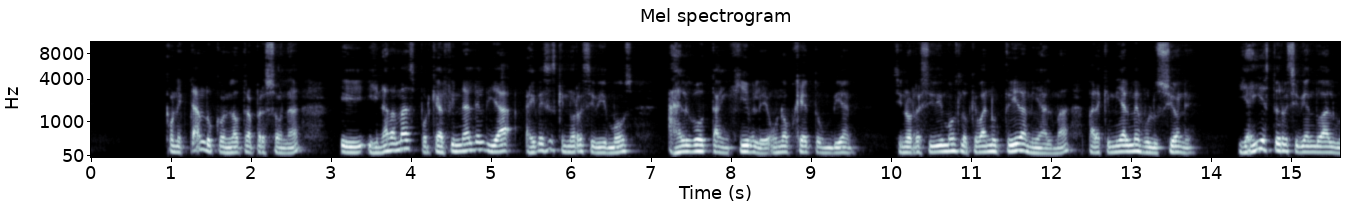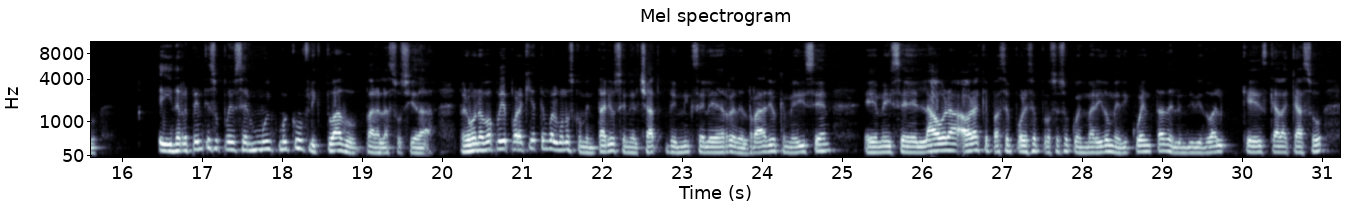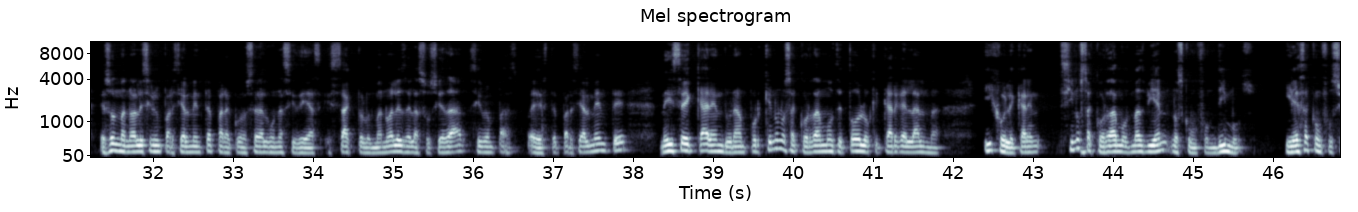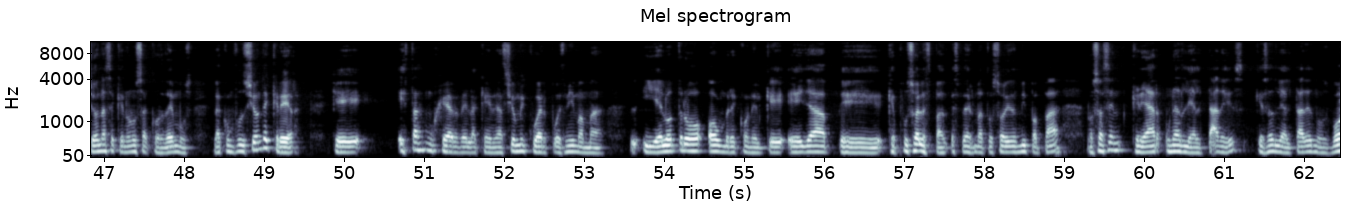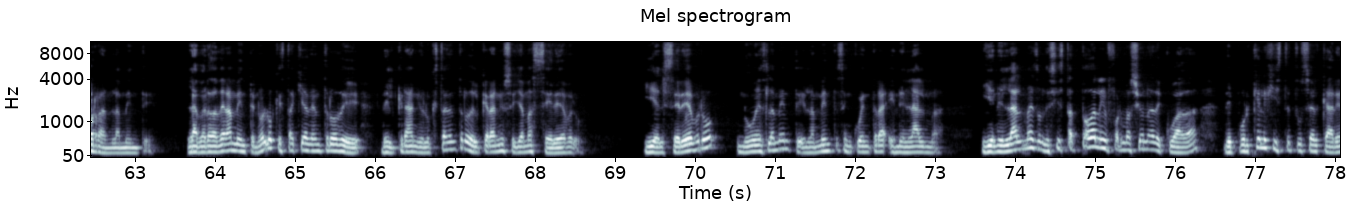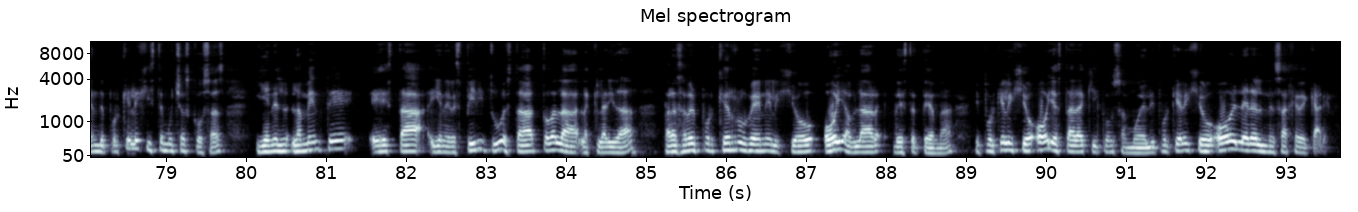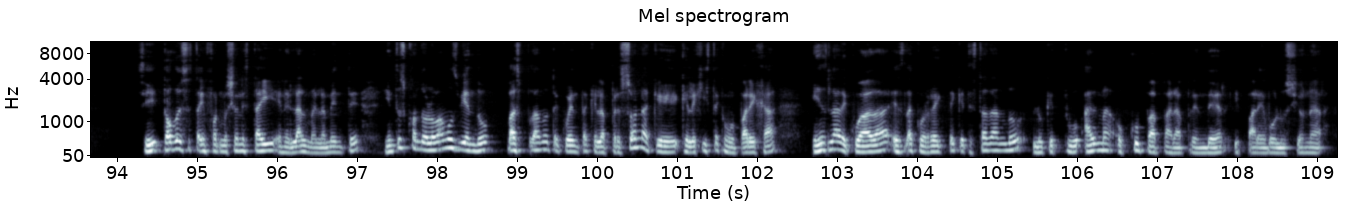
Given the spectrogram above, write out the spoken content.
conectando con la otra persona y, nada más, porque al final del día hay veces que no recibimos algo tangible, un objeto, un bien, sino recibimos lo que va a nutrir a mi alma para que mi alma evolucione. Y ahí estoy recibiendo algo. Y de repente eso puede ser muy, muy conflictuado para la sociedad. Pero bueno, por aquí ya tengo algunos comentarios en el chat de MixLR del radio que me dicen, eh, me dice Laura, ahora que pasé por ese proceso con mi marido me di cuenta de lo individual que es cada caso. Esos manuales sirven parcialmente para conocer algunas ideas. Exacto, los manuales de la sociedad sirven este, parcialmente. Me dice Karen Durán, ¿por qué no nos acordamos de todo lo que carga el alma? Híjole, Karen, si nos acordamos, más bien nos confundimos. Y esa confusión hace que no nos acordemos. La confusión de creer que esta mujer de la que nació mi cuerpo es mi mamá, y el otro hombre con el que ella, eh, que puso el espermatozoide es mi papá, nos hacen crear unas lealtades, que esas lealtades nos borran la mente. La verdadera mente, no lo que está aquí adentro de, del cráneo, lo que está dentro del cráneo se llama cerebro. Y el cerebro no es la mente, la mente se encuentra en el alma. Y en el alma es donde sí está toda la información adecuada de por qué elegiste tu ser Karen, de por qué elegiste muchas cosas. Y en la mente está, y en el espíritu está toda la, la claridad para saber por qué Rubén eligió hoy hablar de este tema y por qué eligió hoy estar aquí con Samuel y por qué eligió hoy leer el mensaje de Karen. ¿Sí? Toda esta información está ahí en el alma, en la mente, y entonces cuando lo vamos viendo, vas dándote cuenta que la persona que, que elegiste como pareja es la adecuada, es la correcta y que te está dando lo que tu alma ocupa para aprender y para evolucionar.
